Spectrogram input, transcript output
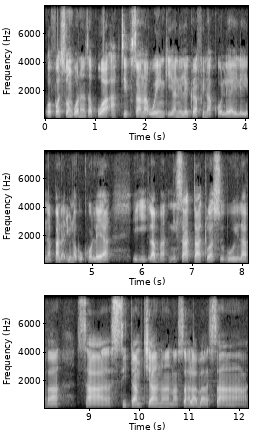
wafuasi wangu wanaanza kuwa active sana wengi, yani ile grafu inakolea, ile inapanda juu na kukolea labda ni saa tatu asubuhi, labda saa sita mchana na saa labda saa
